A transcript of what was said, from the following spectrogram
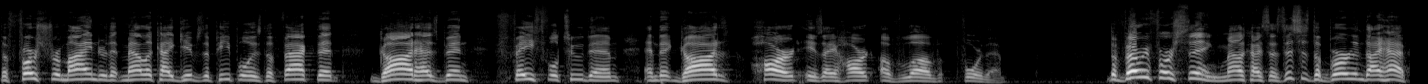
the first reminder that Malachi gives the people is the fact that God has been faithful to them and that God's heart is a heart of love for them. The very first thing Malachi says, This is the burden that I have.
